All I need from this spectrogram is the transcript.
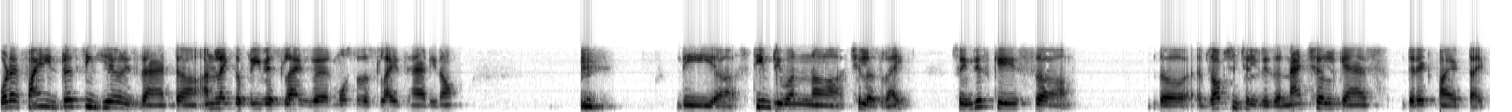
What I find interesting here is that uh, unlike the previous slides where most of the slides had, you know, the uh, steam-driven uh, chillers, right? So in this case, uh, the absorption chiller is a natural gas direct fired type.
